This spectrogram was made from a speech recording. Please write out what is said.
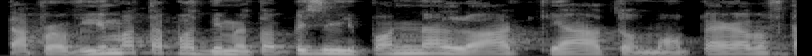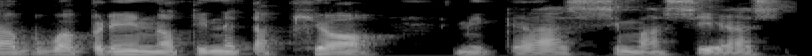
Τα προβλήματα που αντιμετωπίζει λοιπόν ένα ΛΟΑΤΚΙ άτομο, πέρα από αυτά που είπα πριν, ότι είναι τα πιο μικρά σημασίας,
